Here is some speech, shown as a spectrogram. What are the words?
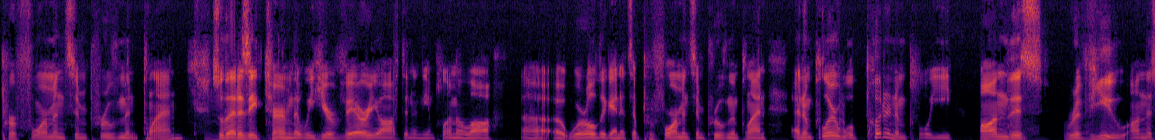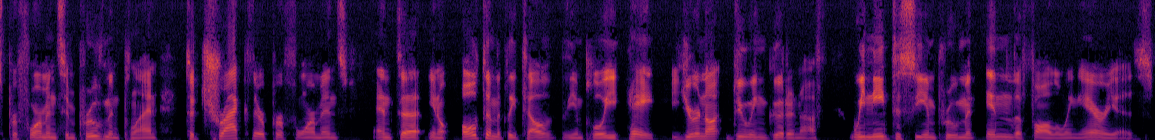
performance improvement plan. Mm-hmm. So that is a term that we hear very often in the employment law uh, world. Again, it's a performance improvement plan. An employer will put an employee on this review, on this performance improvement plan to track their performance and to you know ultimately tell the employee hey you're not doing good enough. We need to see improvement in the following areas.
